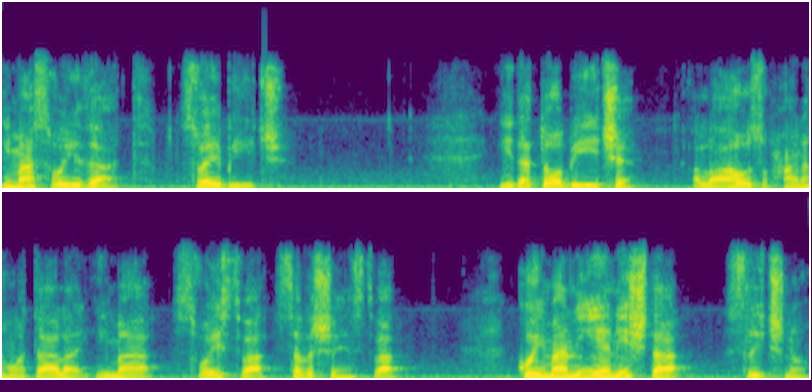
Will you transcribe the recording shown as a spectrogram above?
ima svoj zat svoje biće. I da to biće Allahu subhanahu wa ta'ala ima svojstva savršenstva kojima nije ništa slično.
